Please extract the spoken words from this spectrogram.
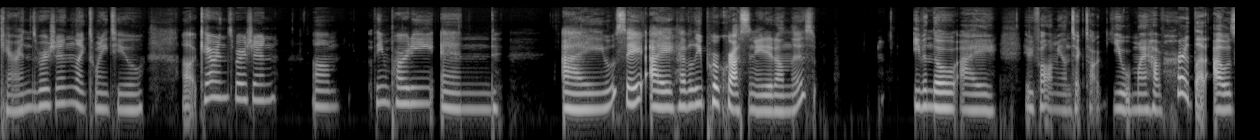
kaaren's version like 22 uh kaaren's version. Um theme party and I will say I heavily procrastinated on this. Even though I if you follow me on TikTok, you might have heard that I was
